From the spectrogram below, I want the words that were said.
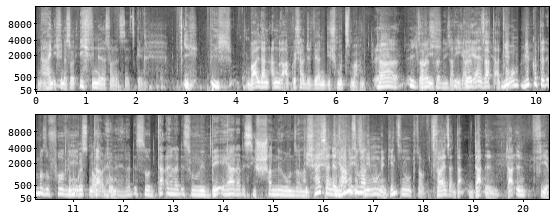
Nein, ich finde, das soll, ich finde, das soll ans Netz gehen. Ich. Ich, Weil dann andere abgeschaltet werden, die Schmutz machen. ja, ich Sag weiß ich, ja nicht. sag ich. Aber er sagt Atom. Mir, mir kommt das immer so vor wie Umrüsten auf Atom. Das ist so Datteln, das ist so wie BR, das ist die Schande über unser Land. Die Scheiße an der die Sache haben ist, sogar, nee, Moment, jetzt pass auf, zwei Datteln. Datteln vier.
